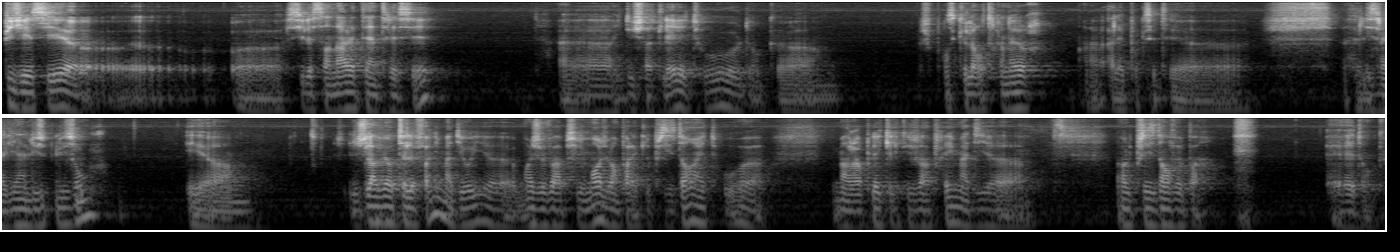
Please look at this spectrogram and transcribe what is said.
Puis j'ai essayé si le Sanar était intéressé. Euh, avec du Châtelet et tout. Donc, euh, je pense que l'entraîneur, euh, à l'époque, c'était l'Israélien Luzon. Et je l'avais au téléphone, il m'a dit oui, moi je veux absolument, je vais en parler avec le président et tout. il m'a rappelé quelques jours après, il m'a dit non, le président ne veut pas. Et donc,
